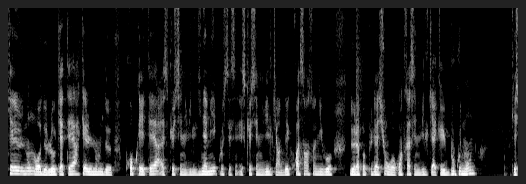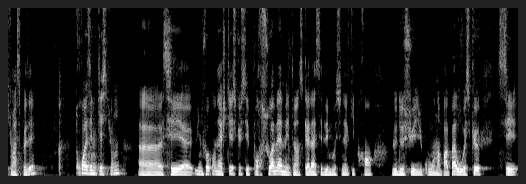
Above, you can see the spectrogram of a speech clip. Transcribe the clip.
Quel est le nombre de locataires? Quel est le nombre de propriétaires? Est-ce que c'est une ville dynamique ou est-ce que c'est une ville qui est en décroissance au niveau de la population ou au contraire c'est une ville qui accueille beaucoup de monde? Question à se poser. Troisième question, euh, c'est euh, une fois qu'on a acheté, est-ce que c'est pour soi-même? Et dans ce cas-là, c'est de l'émotionnel qui prend le dessus et du coup on n'en parle pas ou est-ce que c'est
